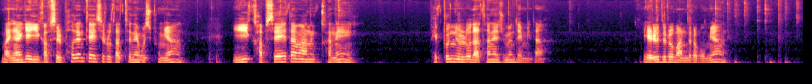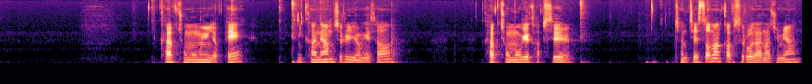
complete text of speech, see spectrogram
만약에 이 값을 퍼센테이지로 나타내고 싶으면 이 값에 해당하는 칸에 백분율로 나타내 주면 됩니다. 예를 들어 만들어 보면 각 종목명 옆에 이 칸의 함수를 이용해서 각 종목의 값을 전체 서만 값으로 나눠주면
